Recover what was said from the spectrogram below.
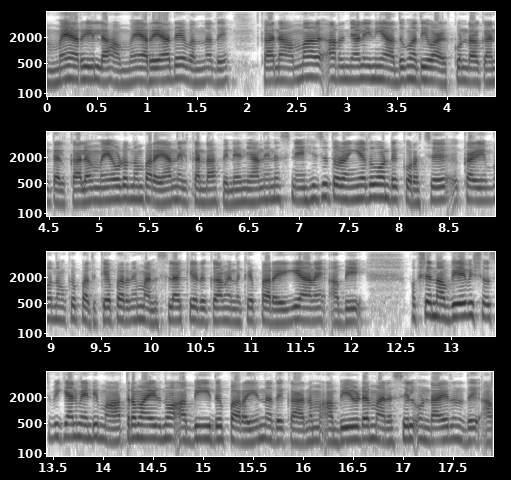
അമ്മയെ അറിയില്ല അമ്മയെ അറിയാതെ വന്നത്. കാരണം അമ്മ അറിഞ്ഞാൽ ഇനി അത് മതി വഴക്കുണ്ടാക്കാൻ. തൽക്കാലം അമ്മയോടൊന്നും പറയാൻ നിൽക്കണ്ട. പിന്നെ ഞാൻ നിന്നെ സ്നേഹിച്ചു തുടങ്ങിയത് കൊണ്ട് കുറച്ച് കഴിയുമ്പോൾ നമുക്ക് പതുക്കെ പറഞ്ഞ് മനസ്സിലാക്കിയെടുക്കാം എന്നൊക്കെ പറയുകയാണ് അബി. പക്ഷെ നവ്യയെ വിശ്വസിപ്പിക്കാൻ വേണ്ടി മാത്രമായിരുന്നു അബി ഇത് പറയുന്നത്. കാരണം അബിയുടെ മനസ്സിൽ ഉണ്ടായിരുന്നത് ആ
